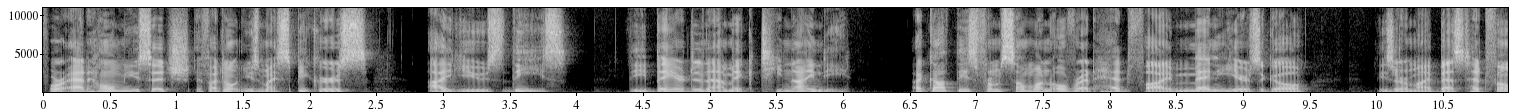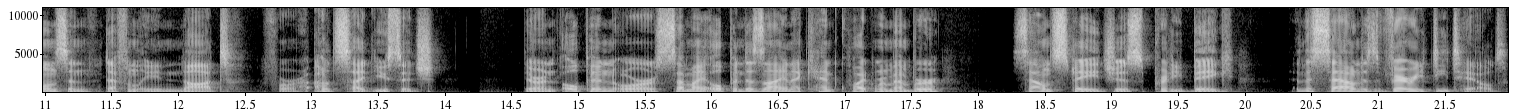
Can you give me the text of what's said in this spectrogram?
For at home usage, if I don't use my speakers, I use these the Beyerdynamic T90. I got these from someone over at HeadFi many years ago. These are my best headphones and definitely not for outside usage. They're an open or semi open design, I can't quite remember. Soundstage is pretty big, and the sound is very detailed.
